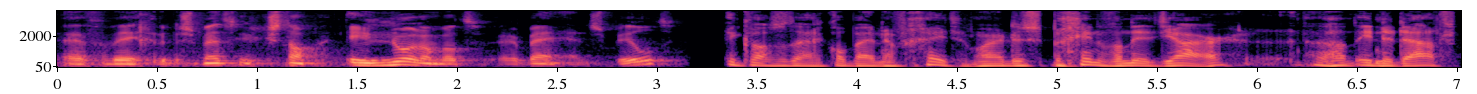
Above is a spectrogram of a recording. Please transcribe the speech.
eh, vanwege de besmetting. Ik snap enorm wat er bij hen speelt. Ik was het eigenlijk al bijna vergeten. Maar dus begin van dit jaar eh, had inderdaad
